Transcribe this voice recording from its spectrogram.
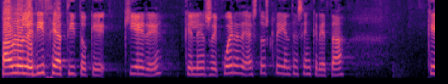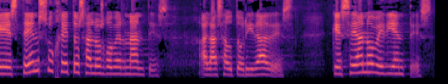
Pablo le dice a Tito que quiere que les recuerde a estos creyentes en Creta que estén sujetos a los gobernantes, a las autoridades, que sean obedientes,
